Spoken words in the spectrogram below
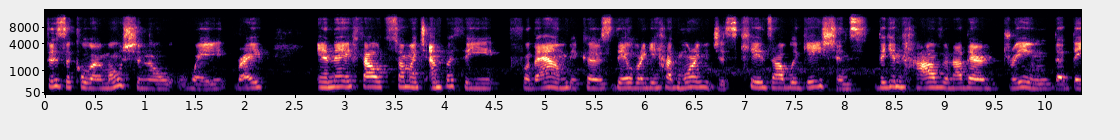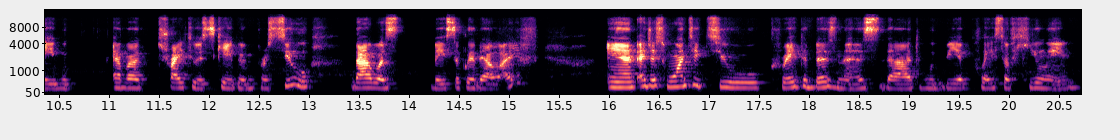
physical or emotional way, right? and I felt so much empathy for them because they already had mortgages, kids, obligations. They didn't have another dream that they would ever try to escape and pursue. That was basically their life. And I just wanted to create a business that would be a place of healing.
